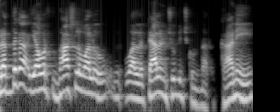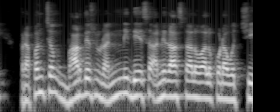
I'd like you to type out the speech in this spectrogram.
పెద్దగా ఎవరి భాషలో వాళ్ళు వాళ్ళ టాలెంట్ చూపించుకుంటున్నారు. కానీ ప్రపంచం భారతదేశంలో అన్ని దేశ అన్ని రాష్ట్రాల వాళ్ళు కూడా వచ్చి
